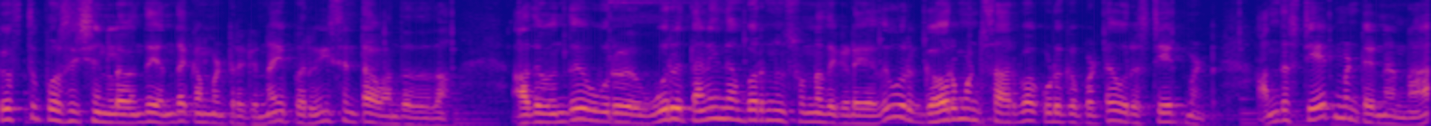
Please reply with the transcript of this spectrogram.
ஃபிஃப்த் பொசிஷனில் வந்து எந்த கமெண்ட் இருக்குன்னா இப்போ ரீசெண்டாக வந்தது தான் அது வந்து ஒரு ஒரு தனிநபர்னு சொன்னது கிடையாது ஒரு கவர்மெண்ட் சார்பாக கொடுக்கப்பட்ட ஒரு ஸ்டேட்மெண்ட் அந்த ஸ்டேட்மெண்ட் என்னென்னா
